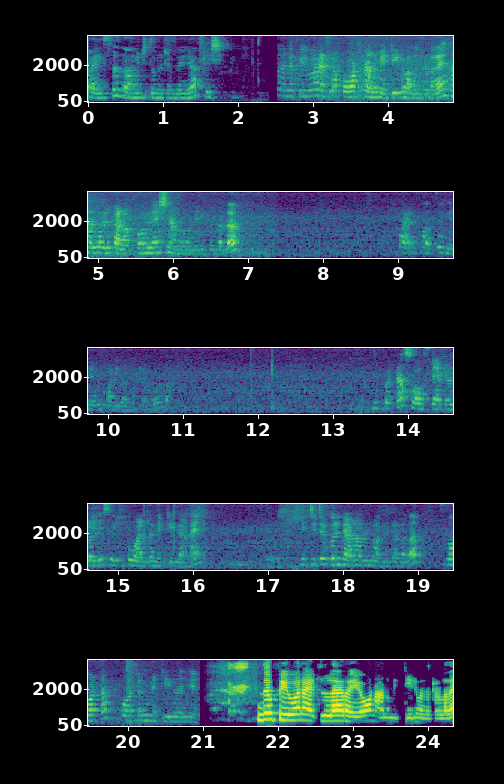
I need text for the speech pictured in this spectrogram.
പ്രൈസ് നാനൂറ്റി തൊണ്ണൂറ്റൊമ്പത് രൂപ. ഫ്രീ ഷിപ്പിംഗ് നല്ല പ്യുവർ ആയിട്ടുള്ള കോട്ടൺ ആണ് മെറ്റീരിയൽ വന്നിട്ടുള്ളത്. നല്ലൊരു കളർ കോമ്പിനേഷൻ ആണ് വന്നിരിക്കുന്നത്. ഇങ്ങനെ ഒരു പടി വന്നിട്ടുണ്ട് കേട്ടോ ദുപ്പട്ട സോഫ്റ്റ് ആയിട്ടുള്ള ഒരു സിൽക്ക് പോലത്തെ മെറ്റീരിയൽ ആണ്. ഡിജിറ്റൽ പ്രിന്റ് ആണ് അതിൽ വന്നിട്ടുള്ളത്. ബോട്ടം കോട്ടൺ മെറ്റീരിയൽ തന്നെയാണ്. ഇത് പ്യുവർ ആയിട്ടുള്ള റയോൺ ആണ് മെറ്റീരിയൽ വന്നിട്ടുള്ളത്.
